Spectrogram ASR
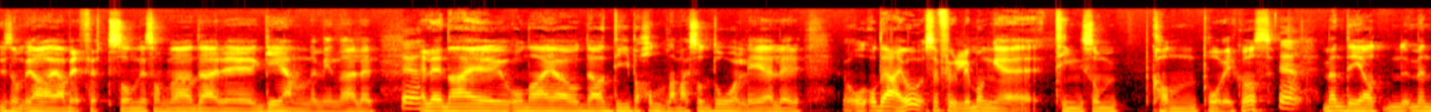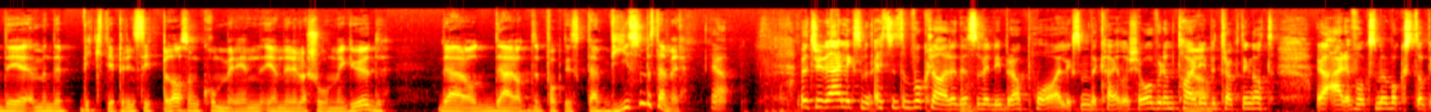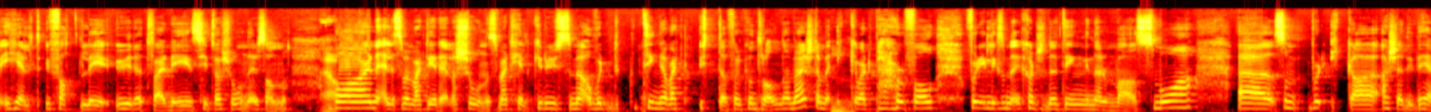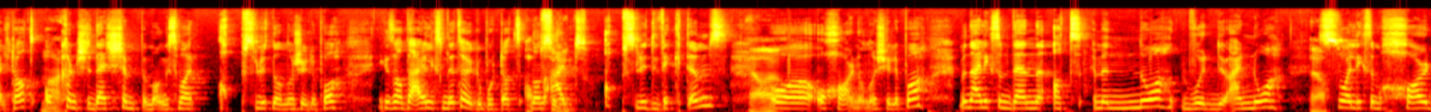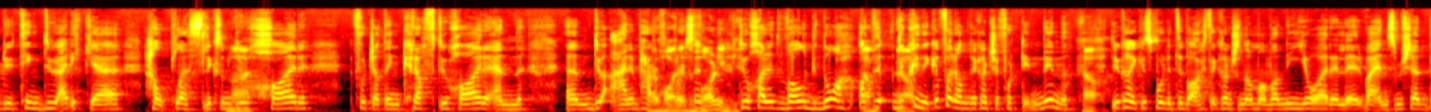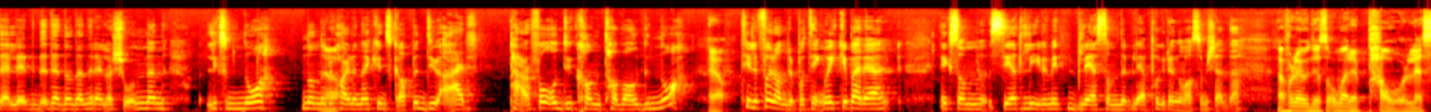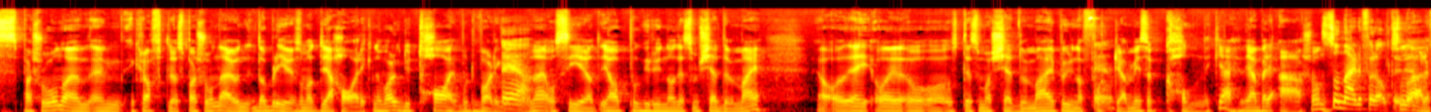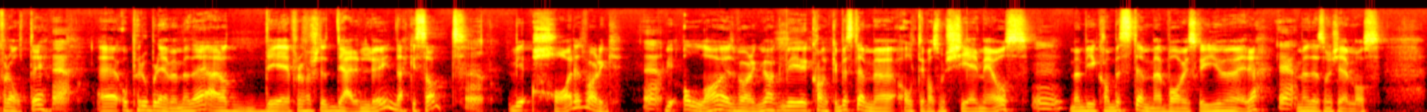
liksom, 'ja, jeg ble født sånn', liksom. Det er eh, genene mine, eller, Ja. eller 'nei, å nei, ja, og de behandla meg så dårlig', eller og, og det er jo selvfølgelig mange ting som kan påvirke oss. Ja. Men, det at, men, det, men det viktige prinsippet da, som kommer inn i en relasjon med Gud, det er, at, det er at det faktisk det er vi som bestemmer. Ja. Men jeg tror det er liksom, jeg synes de forklarer det så veldig bra på liksom, The Kylo Show, hvor de tar det i betraktning at ja, er det folk som er vokst opp i helt ufattelig urettferdige situasjoner som Ja. barn, eller som har vært i relasjoner som har vært helt grusomme, og hvor ting har vært utafor kontrollen deres. De har Mm. ikke vært powerful, fordi liksom, kanskje det er ting når de var små, uh, som burde ikke ha skjedd i det hele tatt. Nei. Og kanskje det er kjempemange som har absolutt noen å skylde på. Det, er liksom, det tar jo ikke bort at noen er Absolutt. absolutt victims Ja, ja. Og, og har noen å skylde på. Men det er liksom den at Men nå, hvor du er nå, Ja. så liksom har du ting Du er ikke helpless. Liksom, du har fortsatt en kraft. Du har en, en Du er en powerful Du har et person. valg. Du har et valg nå. Ja, du, du ja. kunne ikke forandre kanskje fortiden din. Ja. Du kan ikke spole tilbake til kanskje når man var ni år, eller hva enn som skjedde, eller den og den relasjonen, men liksom nå, nå når Ja. du har denne kunnskapen, du er powerful, og du kan ta valg nå Ja. til å forandre på ting, og ikke bare liksom si at livet mitt ble som det ble pga. hva som skjedde. Ja, for det er jo det Å være powerless person, og en, en kraftløs person, er jo, da blir det jo som at jeg har ikke noe valg. Du tar bort valgene Ja. dine og sier at ja, pga. det som skjedde med meg, ja, og, jeg, og, og, det som har skjedd med meg pga. fortida mi, så kan ikke jeg. Jeg bare er sånn. Sånn er det for alltid. Sånn er det for alltid. Ja. Eh, og problemet med det er at det, for det første, det er en løgn. Det er ikke sant. Ja. Vi har et valg. Ja. Vi alle har et valg. Vi, har, vi kan ikke bestemme alltid hva som skjer med oss, men vi kan bestemme hva vi skal gjøre Mm. Ja. med det som skjer med oss.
